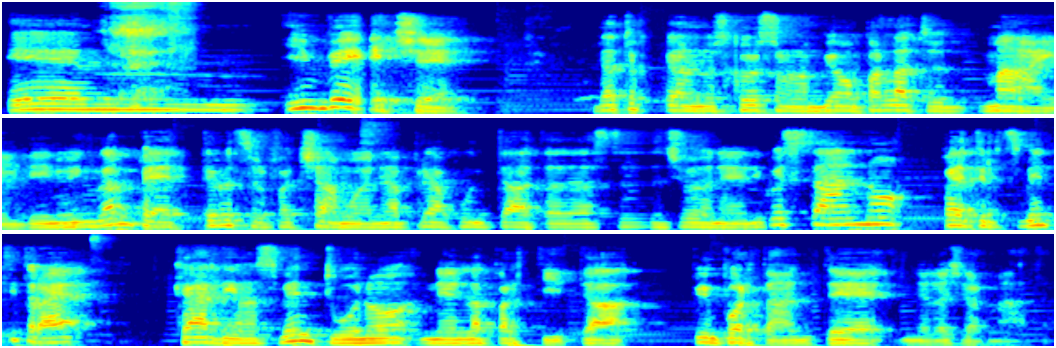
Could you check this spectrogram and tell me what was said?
Ehm, invece, dato che l'anno scorso non abbiamo parlato mai dei New England Patriots, lo facciamo nella prima puntata della stagione di quest'anno. Patriots 23, Cardinals 21 nella partita più importante della giornata.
